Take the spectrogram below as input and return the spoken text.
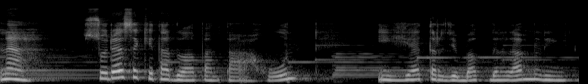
Nah, sudah sekitar 8 tahun ia terjebak dalam lingkaran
